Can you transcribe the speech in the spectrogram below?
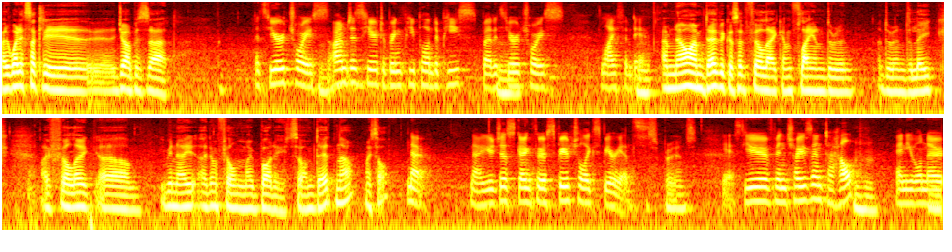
but what exactly uh, job is that? It's your choice. Mm. I'm just here to bring people into peace, but it's Mm. your choice, life and death. Mm. I'm now I'm dead because I feel like I'm flying during during the lake. I feel like um, even I, I don't feel my body, so I'm dead now myself. No, no, you're just going through a spiritual experience. Experience. Yes, you have been chosen to help, Mhm. and you will know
